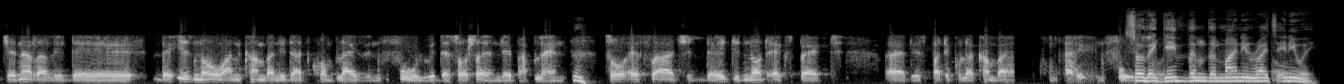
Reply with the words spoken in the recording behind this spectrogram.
generally the, there is no one company that complies in full with the social and labor plan. Mm. So as such, they did not expect uh, this particular company to comply in full. So they gave them the mining rights anyway?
